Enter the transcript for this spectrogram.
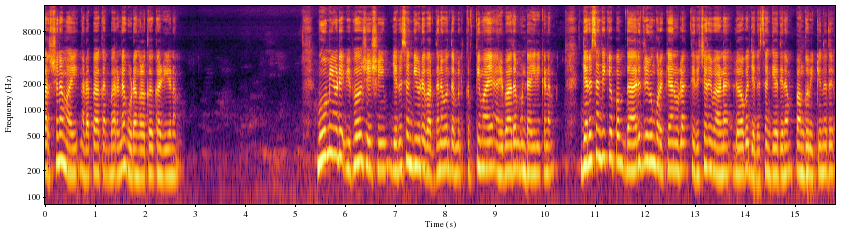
കർശനമായി നടപ്പാക്കാൻ ഭരണകൂടങ്ങൾക്ക് കഴിയണം. ഭൂമിയുടെ വിഭവശേഷിയും ജനസംഖ്യയുടെ വർധനവും തമ്മിൽ കൃത്യമായ അനുപാതം ഉണ്ടായിരിക്കണം. ജനസംഖ്യയ്ക്കൊപ്പം ദാരിദ്ര്യവും കുറയ്ക്കാനുള്ള തിരിച്ചറിവാണ് ലോക ജനസംഖ്യാ ദിനം പങ്കുവയ്ക്കുന്നത്.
